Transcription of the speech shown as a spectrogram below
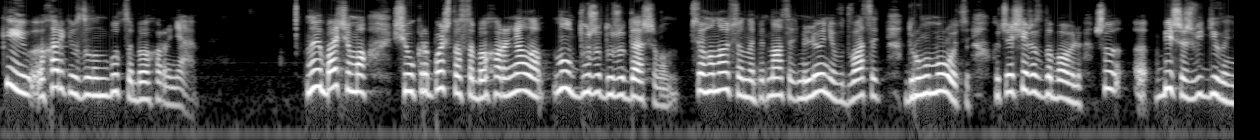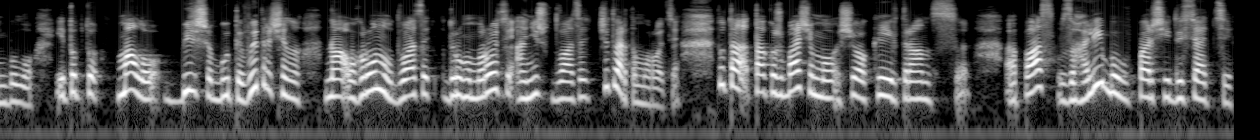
Київ, Харків Зеленбут себе охороняє. Ну і бачимо, що Укрпошта себе охороняла ну, дуже-дуже дешево. Всього-навсього на 15 мільйонів у 2022 році. Хоча ще раз добавлю, що е, більше ж відділень було. І тобто мало більше бути витрачено на охорону у 2022 році, аніж в 2024 році. Тут також бачимо, що Київтранспас взагалі був в першій десятці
